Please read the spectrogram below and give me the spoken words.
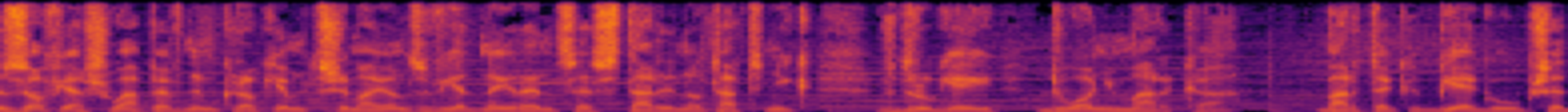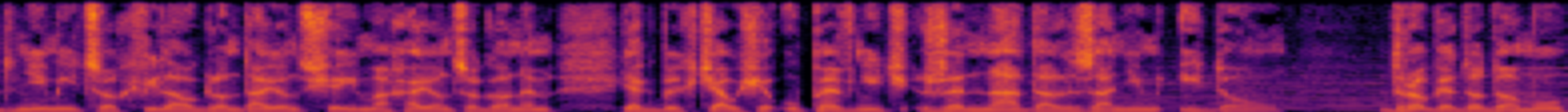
Zofia szła pewnym krokiem, trzymając w jednej ręce stary notatnik, w drugiej dłoń Marka. Bartek biegł przed nimi, co chwila oglądając się i machając ogonem, jakby chciał się upewnić, że nadal za nim idą. Drogę do domu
